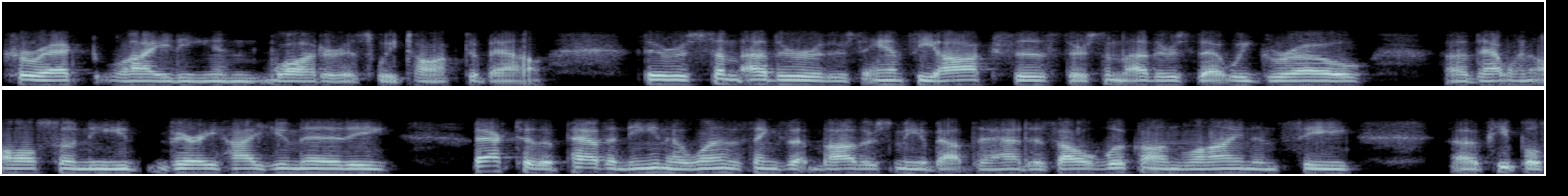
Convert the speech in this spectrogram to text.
correct lighting and water, as we talked about. There's some other, there's Amphioxus, there's some others that we grow. Uh, that one also needs very high humidity. Back to the Pavonina, one of the things that bothers me about that is I'll look online and see uh, people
